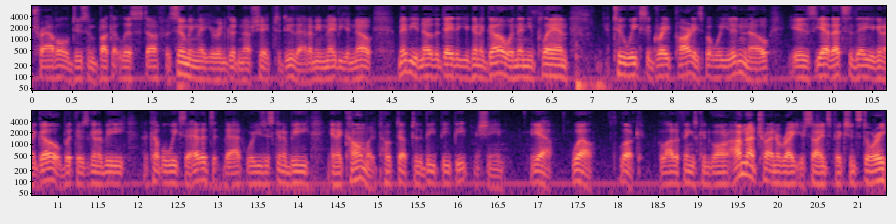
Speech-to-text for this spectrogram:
travel, do some bucket list stuff, assuming that you're in good enough shape to do that. I mean, maybe you know, maybe you know the day that you're going to go, and then you plan two weeks of great parties. But what you didn't know is, yeah, that's the day you're going to go, but there's going to be a couple weeks ahead of that where you're just going to be in a coma, hooked up to the beep beep beep machine. Yeah, well, look. A lot of things can go on. I'm not trying to write your science fiction story.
